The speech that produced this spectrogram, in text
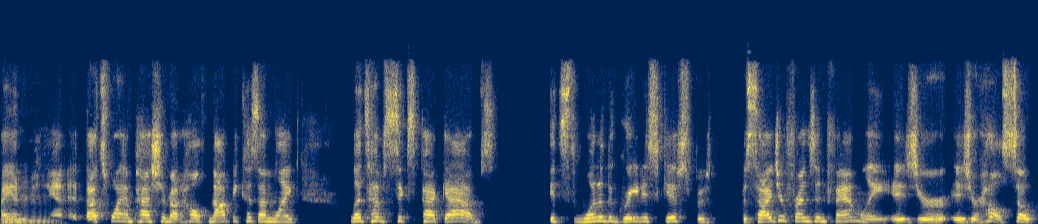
I mm. understand it. That's why I'm passionate about health, not because I'm like, let's have six pack abs. It's one of the greatest gifts besides your friends and family is your is your health. So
